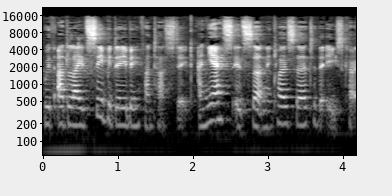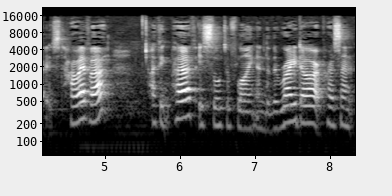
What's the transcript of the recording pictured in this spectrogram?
with Adelaide CBD being fantastic. And yes, it's certainly closer to the east coast. However, I think Perth is sort of flying under the radar at present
